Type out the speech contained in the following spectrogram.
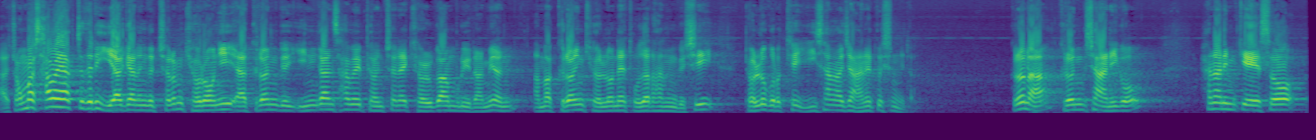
아, 정말 사회학자들이 이야기하는 것처럼 결혼이 아, 그런 그 인간 사회 변천의 결과물이라면 아마 그런 결론에 도달하는 것이 별로 그렇게 이상하지 않을 것입니다. 그러나 그런 것이 아니고 하나님께서 아,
